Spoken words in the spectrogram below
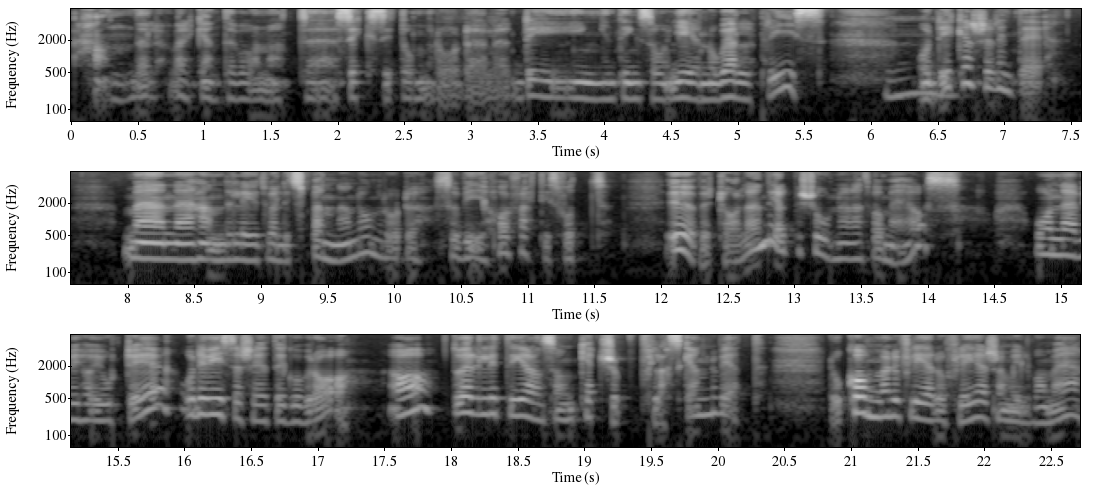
handel verkar inte vara något eh, sexigt område eller det är ingenting som ger Nobelpris. Mm. Och det kanske det inte är. Men eh, handel är ett väldigt spännande område så vi har faktiskt fått övertala en del personer att vara med oss. Och när vi har gjort det och det visar sig att det går bra, ja då är det lite grann som ketchupflaskan du vet. Då kommer det fler och fler som vill vara med.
